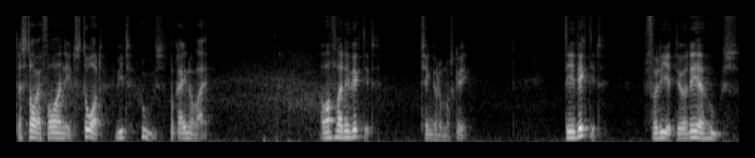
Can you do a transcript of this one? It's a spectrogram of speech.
der står jeg foran et stort, hvidt hus på Grenovej. Og hvorfor er det vigtigt, tænker du måske. Det er vigtigt, fordi at det var det her hus,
